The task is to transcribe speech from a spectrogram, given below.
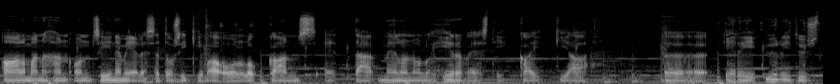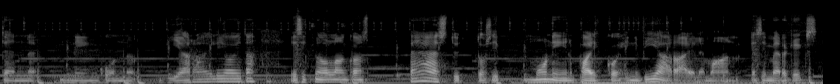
Almanhan on siinä mielessä tosi kiva ollut kans, että meillä on ollut hirveästi kaikkia ö, eri yritysten niin kun, vierailijoita, ja sitten me ollaan kans päästy tosi moniin paikkoihin vierailemaan. Esimerkiksi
